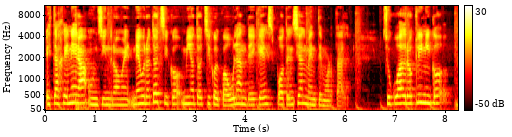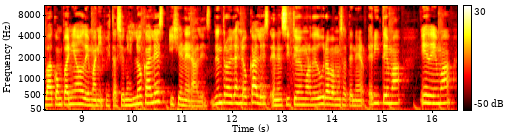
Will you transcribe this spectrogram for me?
Esta genera un síndrome neurotóxico, miotóxico y coagulante que es potencialmente mortal. Su cuadro clínico va acompañado de manifestaciones locales y generales. Dentro de las locales, en el sitio de mordedura vamos a tener eritema, edema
